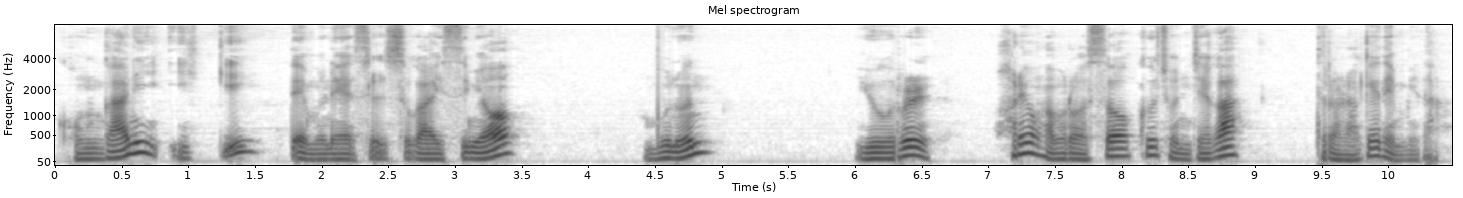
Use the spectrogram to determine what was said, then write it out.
공간이 있기 때문에 쓸 수가 있으며 무는 유를 활용함으로써 그 존재가 드러나게 됩니다.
